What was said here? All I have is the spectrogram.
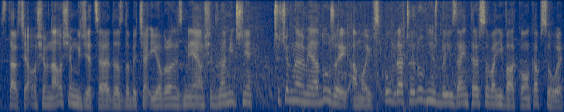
Starcia 8 na 8, gdzie cele do zdobycia i obrony zmieniają się dynamicznie, przyciągnęły mnie na dłużej, a moi współgracze również byli zainteresowani walką o kapsuły.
